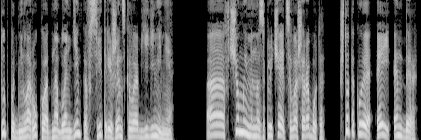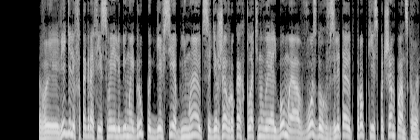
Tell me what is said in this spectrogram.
Тут подняла руку одна блондинка в свитере женского объединения. «А в чем именно заключается ваша работа? Что такое A&R?» Вы видели фотографии своей любимой группы, где все обнимаются, держа в руках платиновые альбомы, а в воздух взлетают пробки из-под шампанского?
